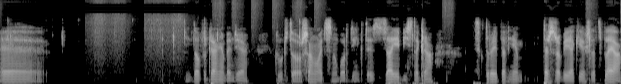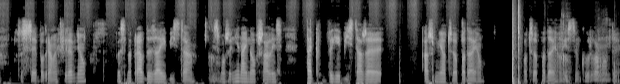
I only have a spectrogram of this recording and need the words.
Eee, do wygrania będzie klucz do Shunlight Snowboarding. To jest zajebista gra, z której pewnie też zrobię jakiegoś let's playa. To sobie pogramy chwilę w nią, bo jest naprawdę zajebista. Jest może nie najnowsza, ale jest tak wyjebista, że aż mi oczy opadają. Oczy opadają, jestem kurwa mądry.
